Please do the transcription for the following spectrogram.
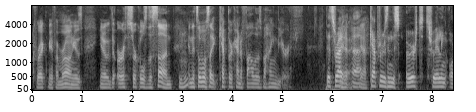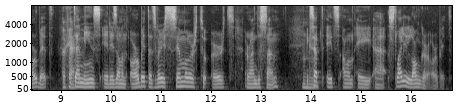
correct me if I'm wrong, is, you know, the Earth circles the sun, Mm-hmm. and it's almost like Kepler kind of follows behind the Earth. That's right. Yeah, uh, yeah. Kepler is in this Earth trailing orbit. Okay. What that means, it is on an orbit that's very similar to Earth around the Sun, Mm-hmm. except it's on a uh, slightly longer orbit.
